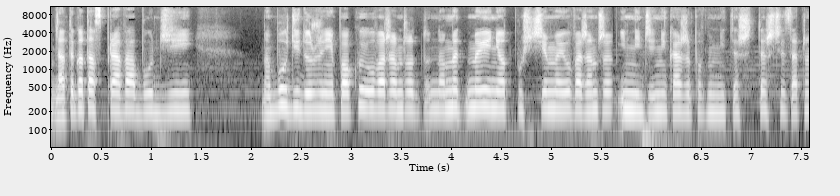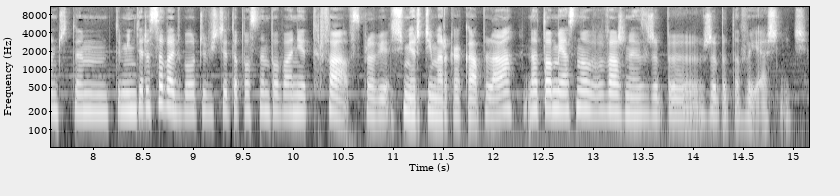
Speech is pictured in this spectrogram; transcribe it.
dlatego ta sprawa budzi, no, budzi duży niepokój. Uważam, że no, my, my jej nie odpuścimy i uważam, że inni dziennikarze powinni też, też się zacząć tym, tym interesować, bo oczywiście to postępowanie trwa w sprawie śmierci Marka Kapla. Natomiast no, ważne jest, żeby, żeby to wyjaśnić.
